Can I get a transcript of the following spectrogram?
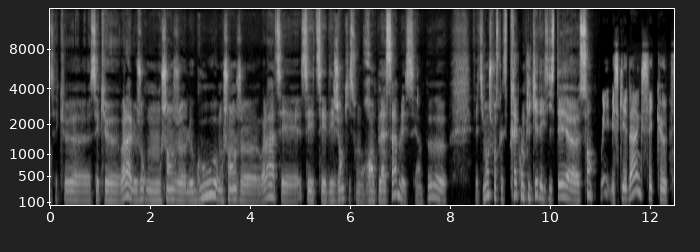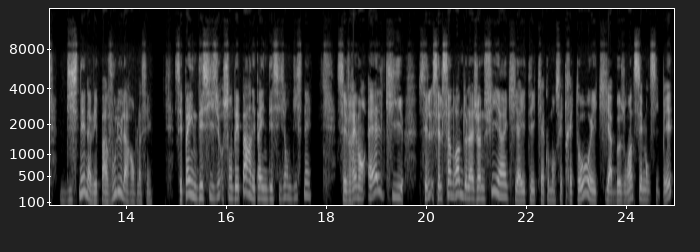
c'est que c'est que voilà, le jour où on change le goût, on change euh, voilà, c'est c'est c'est des gens qui sont remplaçables et c'est un peu effectivement, je pense que c'est très compliqué d'exister euh, sans. Oui, mais ce qui est dingue, c'est que Disney n'avait pas voulu la remplacer. C'est pas une décision. Son départ n'est pas une décision de Disney. C'est vraiment elle qui. C'est le, syndrome de la jeune fille hein, qui a été, qui a commencé très tôt et qui a besoin de s'émanciper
